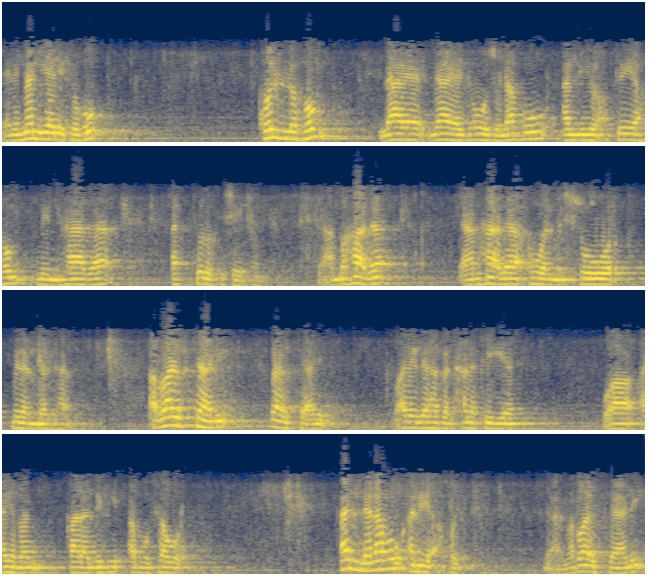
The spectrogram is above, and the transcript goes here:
يعني من يرثه؟ كلهم لا لا يجوز له أن يعطيهم من هذا الثلث شيئا. يعني هذا يعني هذا هو المشهور من المذهب. الرأي الثاني الرأي الثاني وعليه ذهب الحنفية وأيضا قال به أبو ثور. أن له أن يأخذ. نعم الرأي الثاني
